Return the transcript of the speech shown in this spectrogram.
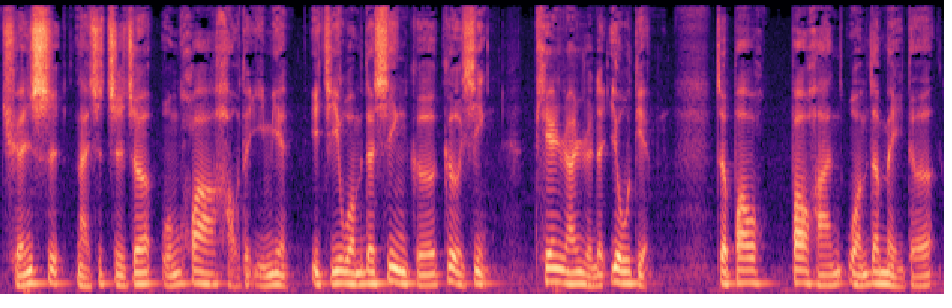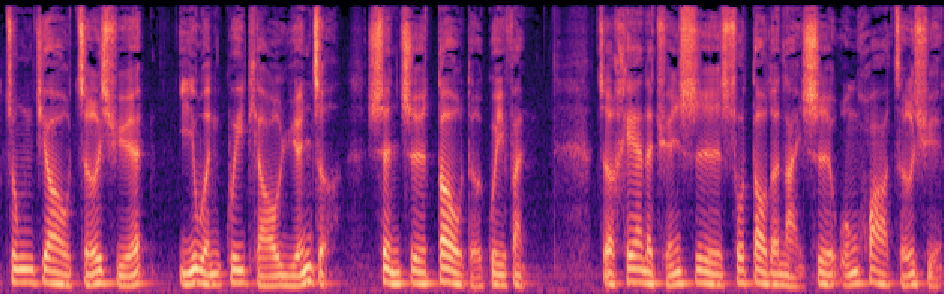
权势乃是指着文化好的一面，以及我们的性格、个性、天然人的优点。这包包含我们的美德、宗教、哲学、仪文规条、原则，甚至道德规范。这黑暗的诠释说到的乃是文化哲学、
